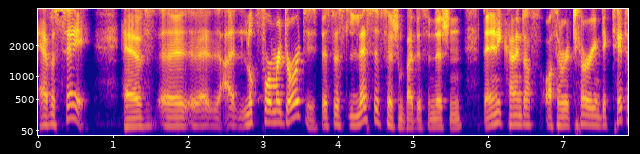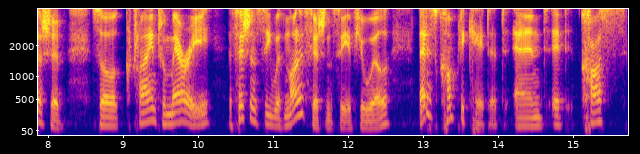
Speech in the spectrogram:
have a say, have uh, uh, look for majorities. This is less efficient by definition than any kind of authoritarian dictatorship. So trying to marry efficiency with non-efficiency, if you will, that is complicated and it costs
